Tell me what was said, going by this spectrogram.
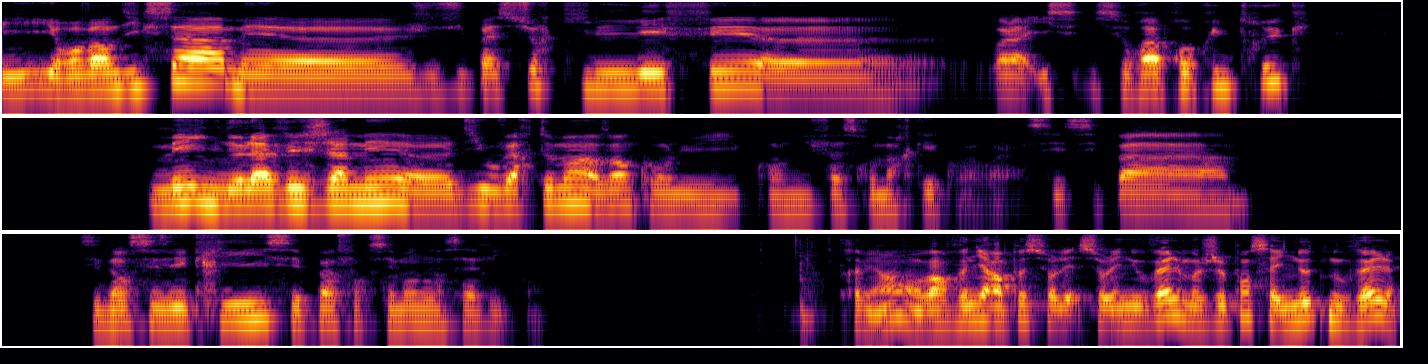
Il revendique ça, mais euh, je suis pas sûr qu'il l'ait fait. euh, voilà, il, il se réapproprie le truc, mais il ne l'avait jamais euh, dit ouvertement avant qu'on lui qu'on lui fasse remarquer. Quoi. Voilà, c'est pas c'est dans ses écrits, c'est pas forcément dans sa vie. Quoi. Très bien, on va revenir un peu sur les, nouvelles. Moi, je pense à une autre nouvelle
